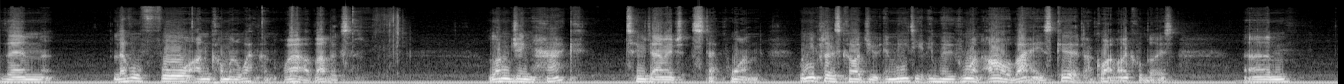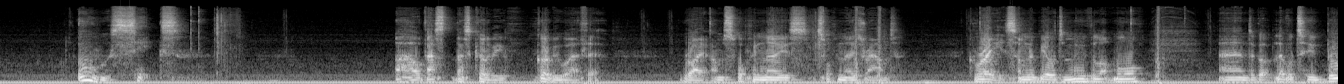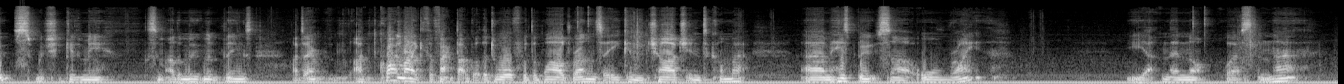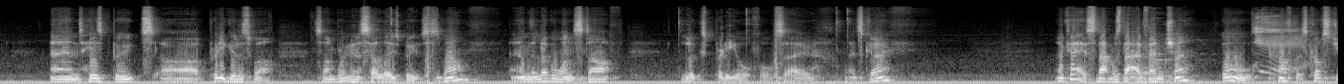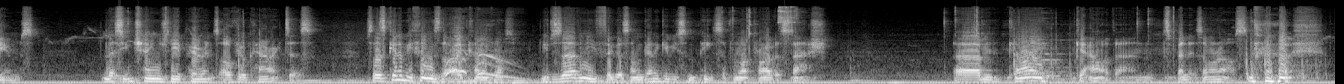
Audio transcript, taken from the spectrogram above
Then level 4 uncommon weapon. Wow, that looks lunging hack, 2 damage, step 1. When you play this card, you immediately move one. Oh, that is good. I quite like all those. Um, ooh, six. Oh, that's that's got to be got to be worth it. Right, I'm swapping those swapping those round. Great, so I'm to be able to move a lot more. And I've got level two boots, which gives me some other movement things. I don't. I quite like the fact that I've got the dwarf with the wild run, so he can charge into combat. Um, his boots are all right. Yeah they're not worse than that. And his boots are pretty good as well. So I'm probably going to sell those boots as well. And the level 1 staff looks pretty awful so let's go. Okay so that was that adventure. Oh yeah. Cuthbert's costumes. Lets you change the appearance of your characters so there's going to be things that I come across you deserve a new figure so I'm going to give you some pizza from my private stash um, can I get out of that and spend it somewhere else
